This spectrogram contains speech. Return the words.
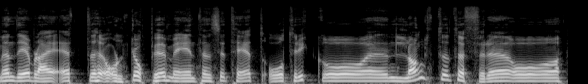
Men det blei et eh, ordentlig oppgjør med intensitet og trykk, og en langt tøffere og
